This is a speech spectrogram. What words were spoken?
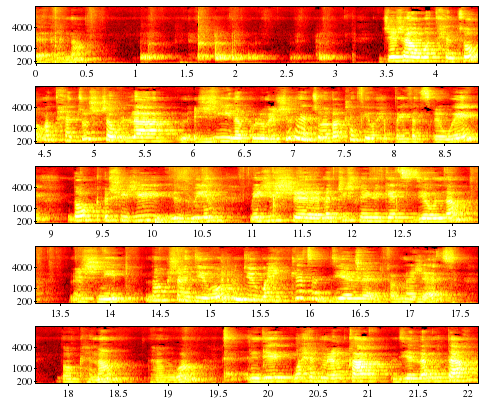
هنا. الدجاج هو طحنتو ما طحنتوش حتى ولا معجينه كله معجن هانتوما باقيين فيه واحد الطريفات صغيورين donc باش يجي زوين ما يجيش ما تجيش les ديالنا معجنين donc اش غنديرو ندير واحد ثلاثة ديال الفرماجات. donc هنا ها هو. ندير واحد معلقة ديال la moutarde.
